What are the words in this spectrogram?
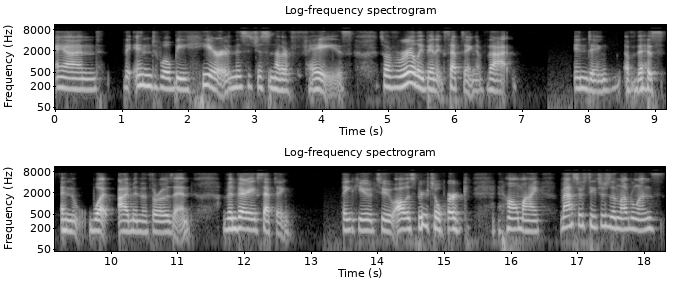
and the end will be here and this is just another phase. So I've really been accepting of that ending of this and what I'm in the throes in. I've been very accepting. Thank you to all the spiritual work and all my masters, teachers, and loved ones,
